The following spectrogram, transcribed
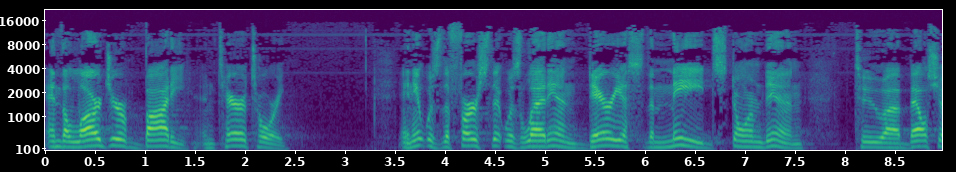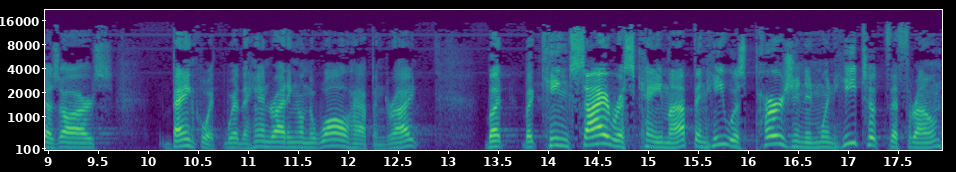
and the larger body and territory. And it was the first that was let in. Darius the Mede stormed in to uh, Belshazzar's banquet where the handwriting on the wall happened, right? But, but King Cyrus came up and he was Persian, and when he took the throne,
